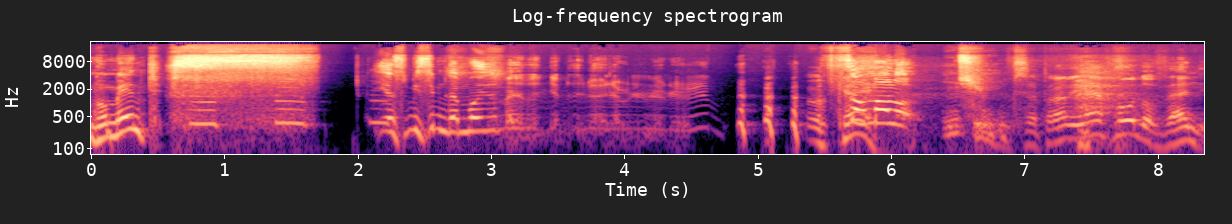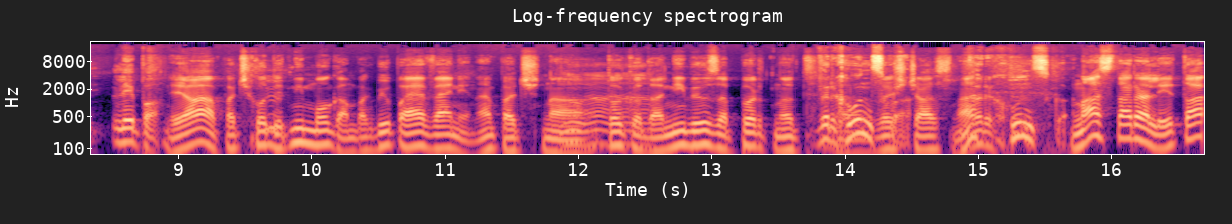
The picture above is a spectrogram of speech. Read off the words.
moment. Jaz mislim, da moj. Okay. Samo malo. Se pravi, je hodil ven. Lepo. Ja, pač hoditi ni mogel, ampak bil pa je veni, ne, pač na, no, ja, toliko, da ni bil zaprt not, Vrhunsko. Ves čas, ne. Vrhunsko. Na stara leta,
